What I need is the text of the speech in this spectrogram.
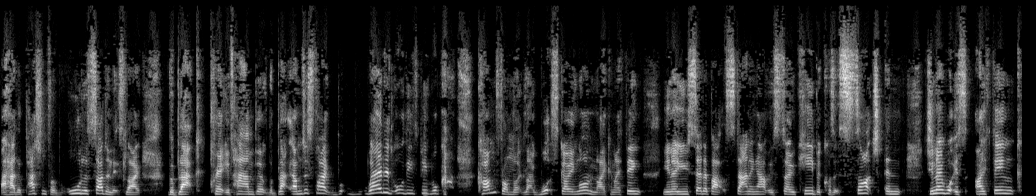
I had a passion for it. But all of a sudden, it's like the Black Creative Handbook, the Black. I'm just like, where did all these people come from? Like, like, what's going on? Like, and I think, you know, you said about standing out is so key because it's such. And do you know what is? I think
